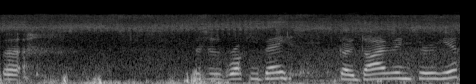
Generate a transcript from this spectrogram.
But this is Rocky Bay. Go diving through here.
